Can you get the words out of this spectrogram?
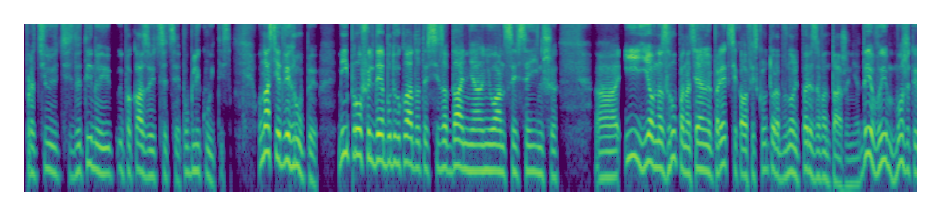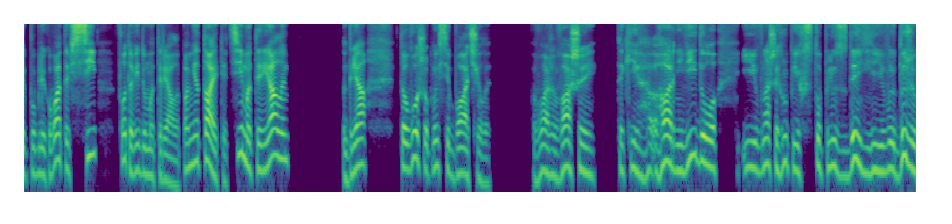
працюють з дитиною і показують все це. Публікуйтесь. У нас є дві групи. Мій профіль, де я буду викладати всі завдання, нюанси і все інше. І є в нас група національної «Цікава фізкультура 2.0 перезавантаження, де ви можете публікувати всі фото-відеоматеріали. Пам'ятайте, ці матеріали для того, щоб ми всі бачили ва- ваші такі гарні відео, і в нашій групі їх 100 плюс в день, і ви дуже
